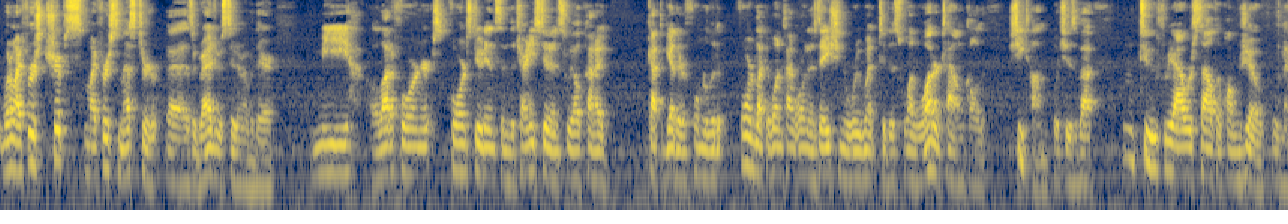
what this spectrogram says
One of my first trips, my first semester uh, as a graduate student over there, me, a lot of foreigners, foreign students, and the Chinese students, we all kind of got together and formed, formed like a one-time organization where we went to this one water town called Xitang, which is about two, three hours south of Hangzhou, where my,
